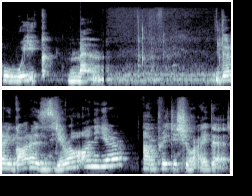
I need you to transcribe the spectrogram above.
weak men? Did I got a zero on here? I'm pretty sure I did.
